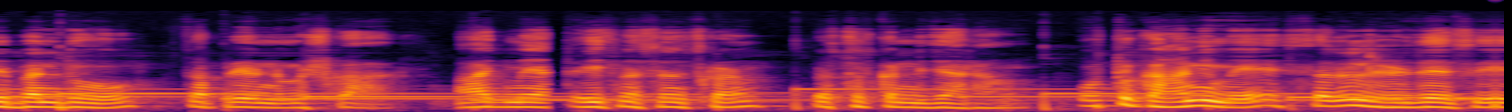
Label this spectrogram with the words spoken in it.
प्रिय बंधुओं सप्रिय नमस्कार। आज मैं तेईसवा संस्करण प्रस्तुत करने जा रहा हूँ। उक्त कहानी में सरल हृदय से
